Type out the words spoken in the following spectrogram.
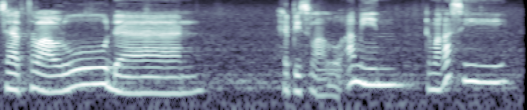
Sehat selalu dan happy selalu. Amin. Terima kasih.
